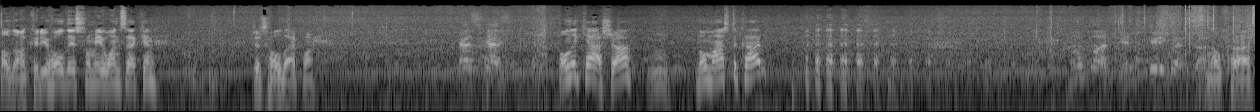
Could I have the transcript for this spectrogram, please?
Hold on, could you hold this for me one second? Just hold that one. Cash, cash. Only cash, huh? Mm. No MasterCard? no card. card. No card.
